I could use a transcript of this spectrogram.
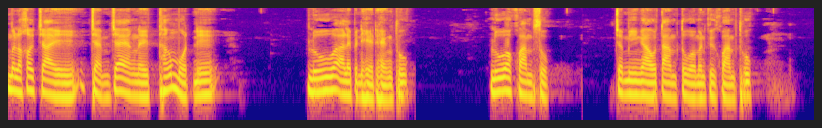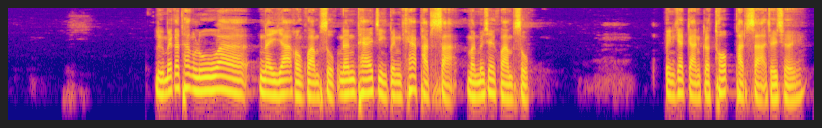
เมื่อเราเข้าใจแจ่มแจ้งในทั้งหมดนี้ รู้ว่าอะไรเป็นเหตุแห่งทุกข์ รู้ว่าความสุข จะมีเงาตามตัวมันคือความทุกข์ หรือแม้กระทั่งรู้ว่าในยะของความสุขนั้นแท้จริงเป็นแค่ผัสสะมันไม่ใช่ความสุข เป็นแค่การกระทบผัสสะเฉยๆ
